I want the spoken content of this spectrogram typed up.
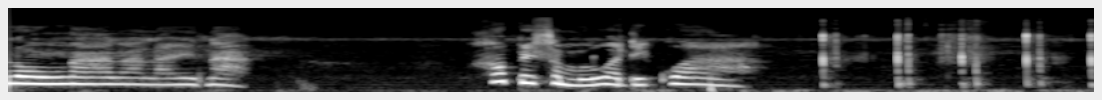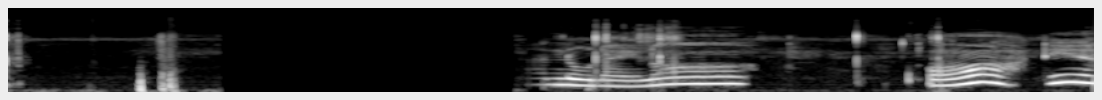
โรงงานอะไรน่ะ เข้าไปสำรวจดีกว่าอันอยู่ไหนเนาะ อ๋อ นี่ไง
